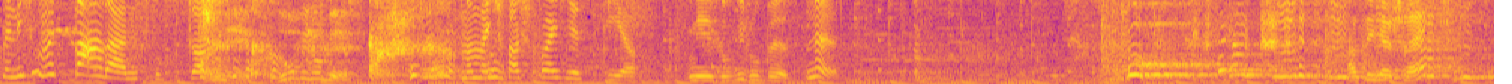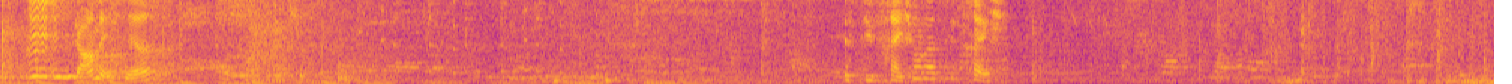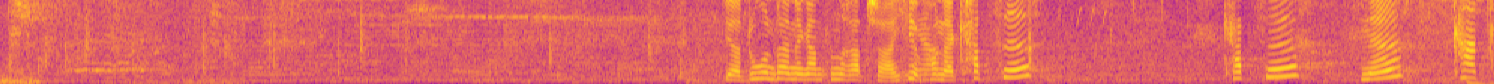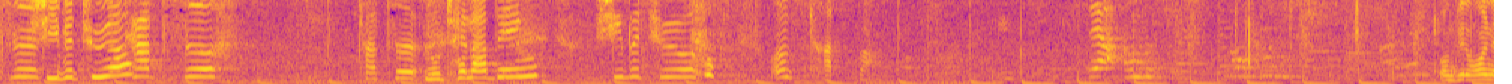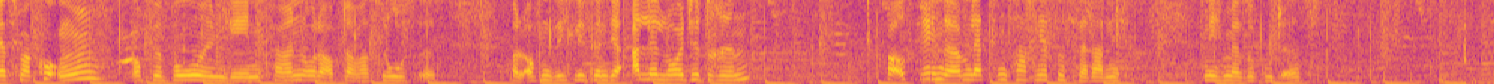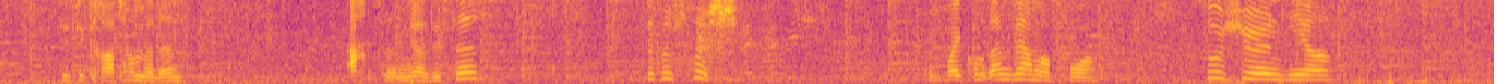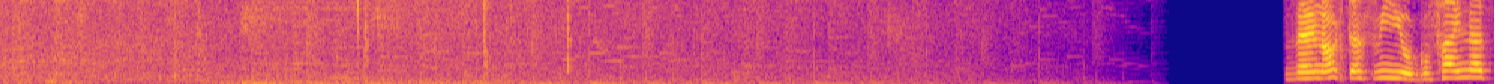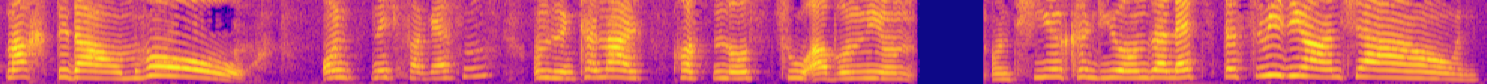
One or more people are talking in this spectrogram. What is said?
wenn ich mit Badeanzug. Sonst. Nee, so wie du bist. Mama, ich verspreche es dir. Nee, so wie du bist. Nö. Hast du dich erschreckt? Gar nicht, ne? Ist die frech oder ist die frech? Ja, du und deine ganzen Ratscher. Hier von der Katze. Katze, ne? Katze, Schiebetür, Katze, Katze, Nutella-Ding. Schiebetür und Kratzer. Der Und wir wollen jetzt mal gucken, ob wir bowlen gehen können oder ob da was los ist. Weil offensichtlich sind ja alle Leute drin. Aber ausgerechnet am letzten Tag jetzt das Wetter nicht, nicht mehr so gut ist. Wie viel Grad haben wir denn? 18, ja, siehst du? Ist ein bisschen frisch. Wobei kommt einem wärmer vor. So schön hier. Wenn euch das Video gefallen hat, macht den Daumen hoch. Und nicht vergessen, unseren Kanal kostenlos zu abonnieren. Und hier könnt ihr unser letztes Video anschauen.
